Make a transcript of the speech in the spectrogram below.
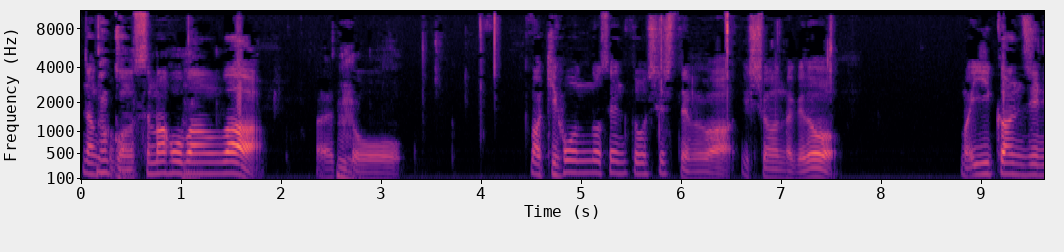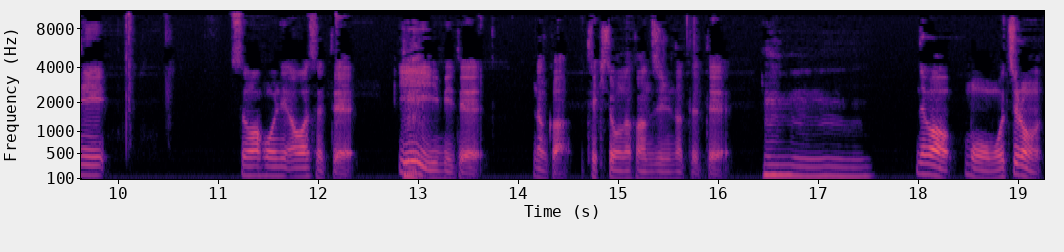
なんかなんかこのスマホ版は、えっと、まあ基本の戦闘システムは一緒なんだけど、まあいい感じにスマホに合わせて、いい意味でなんか適当な感じになってて、うーん。でまあもうもちろん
